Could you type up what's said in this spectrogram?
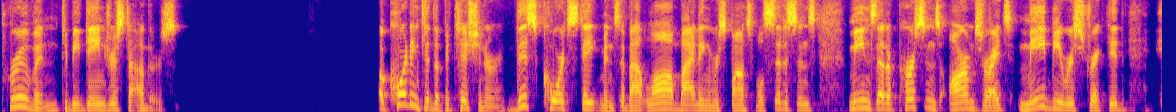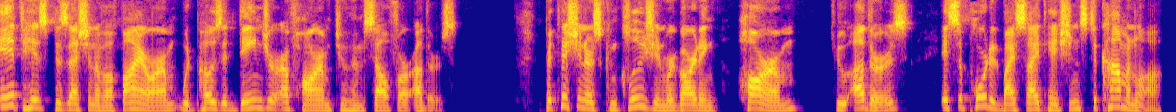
proven to be dangerous to others. According to the petitioner, this court's statements about law abiding responsible citizens means that a person's arms rights may be restricted if his possession of a firearm would pose a danger of harm to himself or others. Petitioner's conclusion regarding harm to others is supported by citations to common law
